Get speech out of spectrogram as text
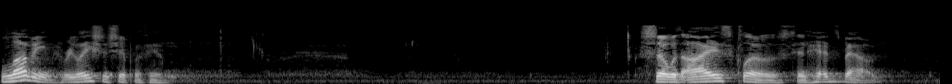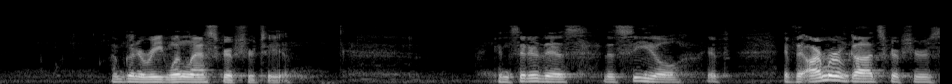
loving relationship with Him. So with eyes closed and heads bowed, I'm going to read one last scripture to you. Consider this, the seal, if if the armor of God scriptures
